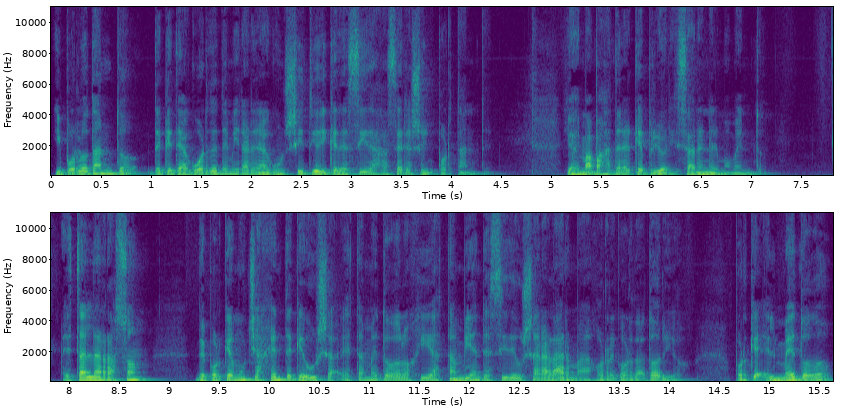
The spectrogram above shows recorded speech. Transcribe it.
y por lo tanto de que te acuerdes de mirar en algún sitio y que decidas hacer eso importante. Y además vas a tener que priorizar en el momento. Esta es la razón de por qué mucha gente que usa estas metodologías también decide usar alarmas o recordatorios, porque el método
